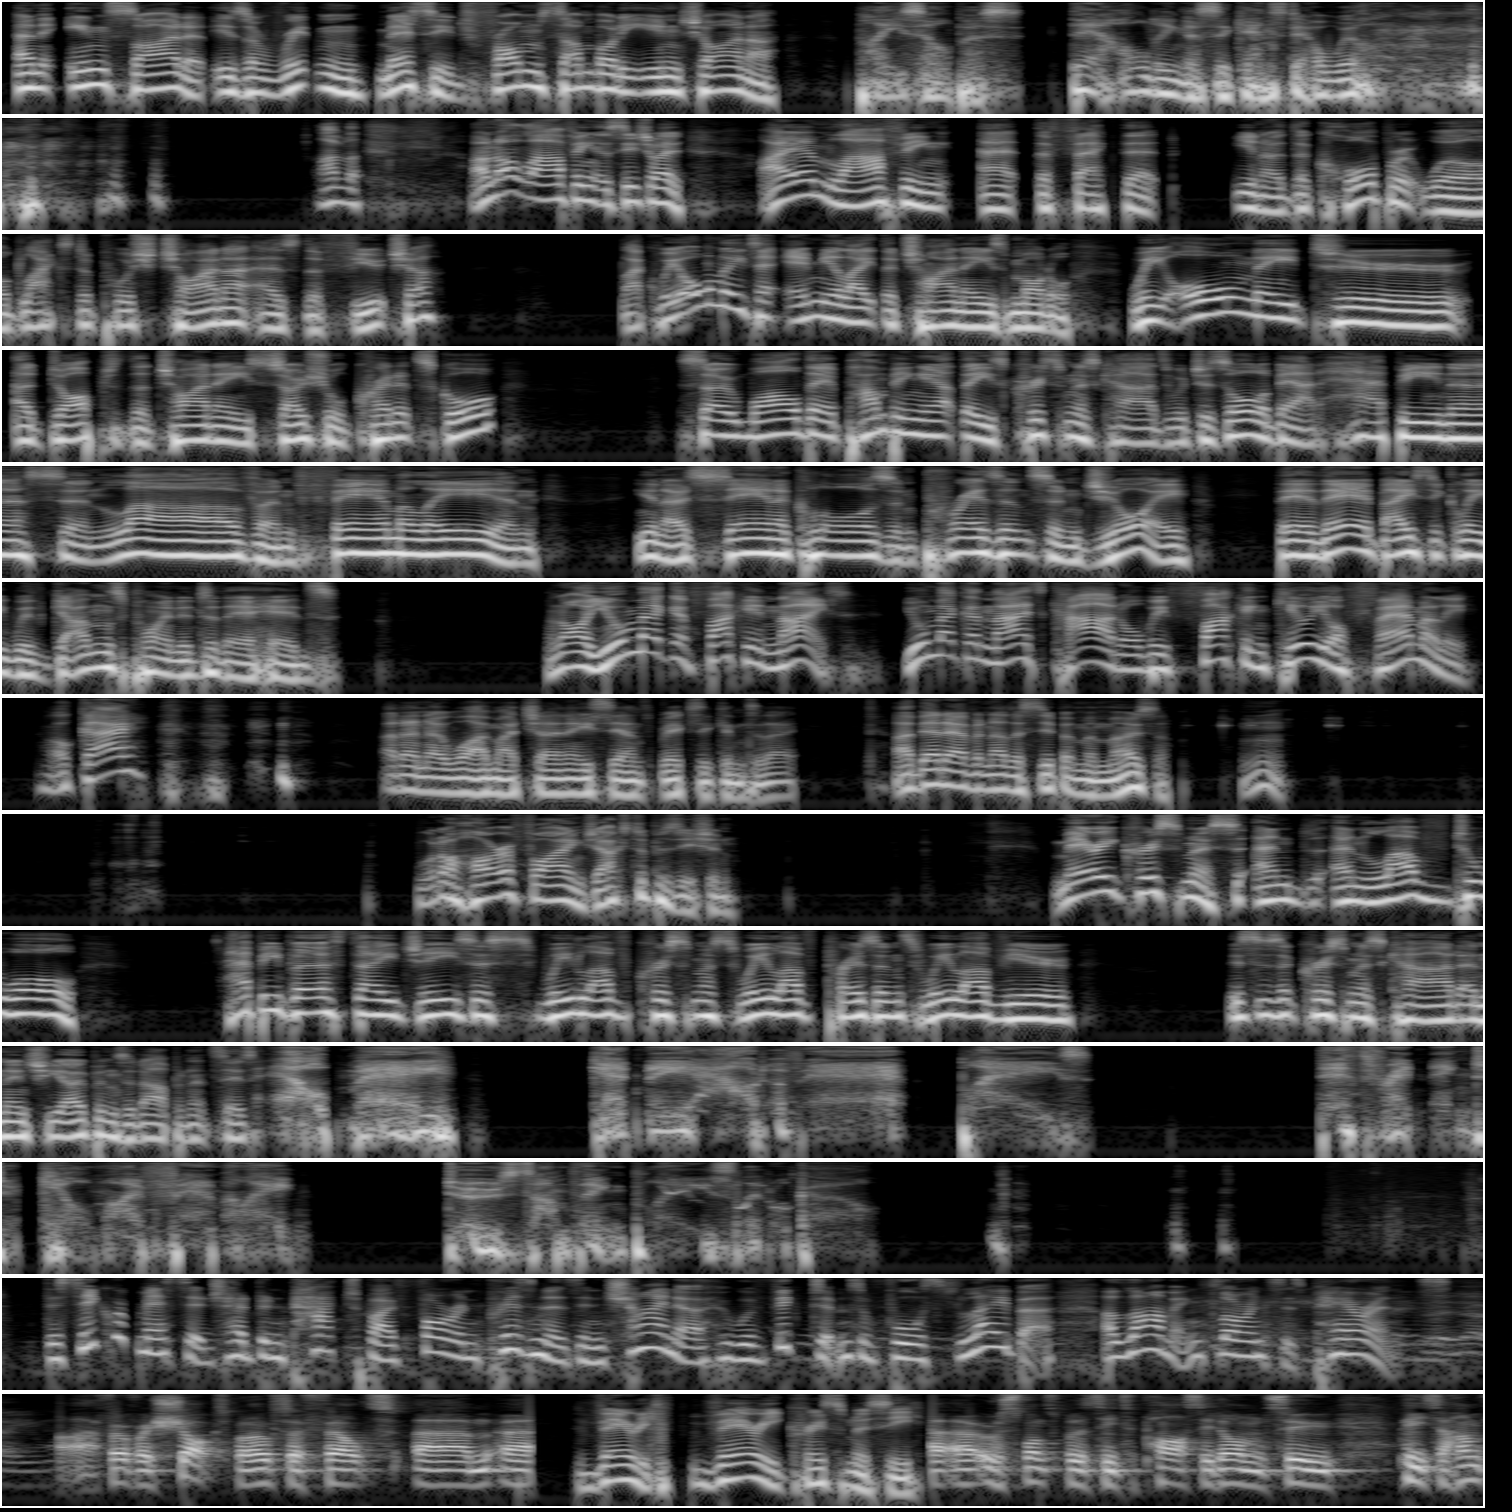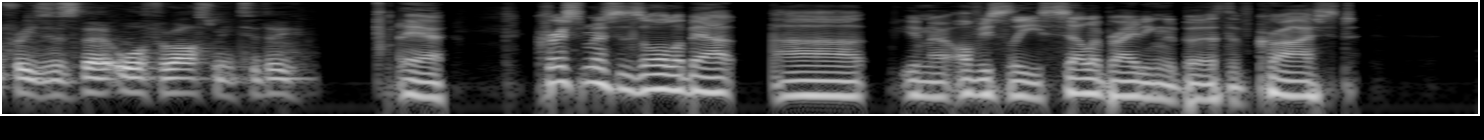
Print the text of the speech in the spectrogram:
and inside it is a written message from somebody in China. Please help us. They're holding us against our will. I'm, I'm not laughing at the situation. I am laughing at the fact that, you know, the corporate world likes to push China as the future like, we all need to emulate the Chinese model. We all need to adopt the Chinese social credit score. So while they're pumping out these Christmas cards, which is all about happiness and love and family and, you know, Santa Claus and presents and joy, they're there basically with guns pointed to their heads. And oh, you'll make it fucking nice. You'll make a nice card or we fucking kill your family. Okay? I don't know why my Chinese sounds Mexican today. I better have another sip of mimosa. Mm. What a horrifying juxtaposition. Merry Christmas and and love to all. Happy birthday, Jesus. We love Christmas. We love presents. We love you. This is a Christmas card. And then she opens it up and it says, Help me. Get me out of here, please. They're threatening to kill my family. Do something, please, little girl. The secret message had been packed by foreign prisoners in China who were victims of forced labour, alarming Florence's parents. I felt very shocked, but I also felt um, a, Very, very Christmassy. a responsibility to pass it on to Peter Humphreys, as the author asked me to do. Yeah. Christmas is all about, uh, you know, obviously celebrating the birth of Christ,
